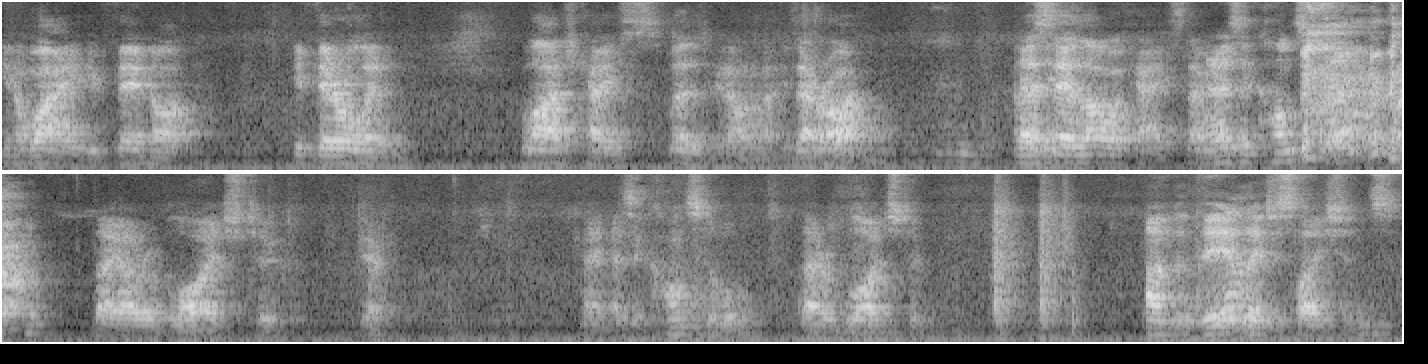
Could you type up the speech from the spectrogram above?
in a way if they're not, if they're all in large case letters, if you know what I mean. Is that right? Unless As a- they're lowercase, they As a constable, they are obliged to. Yeah. Okay, as a constable, they are obliged to. Under their legislations,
